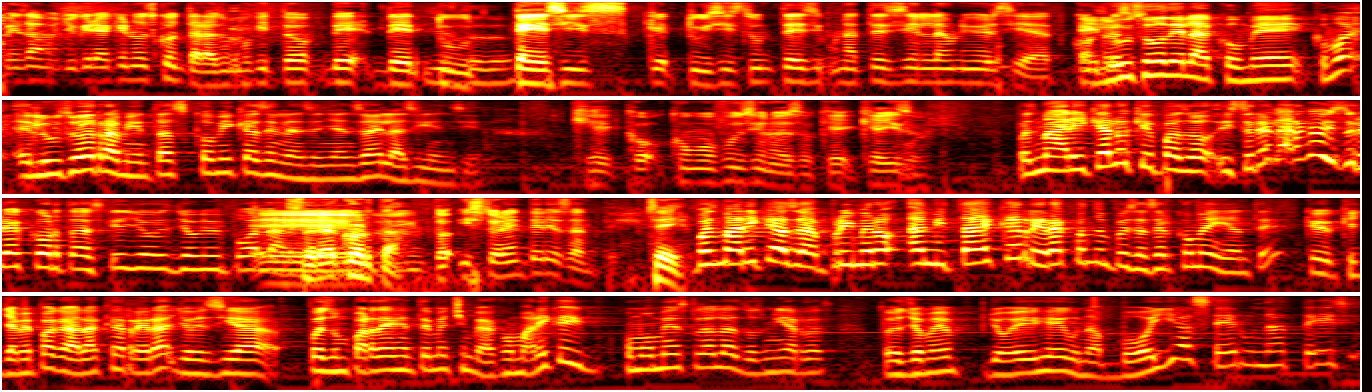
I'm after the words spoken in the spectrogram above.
Pensamos, yo quería que nos contaras un poquito de, tu tesis, que tú hiciste un tesis, una tesis en la universidad. con el uso de la comedia. ¿Cómo? El uso de herramientas cómicas en la enseñanza de la ciencia. ¿Qué- ¿Cómo funcionó eso? ¿Qué, qué hizo? Pues, marica, lo que pasó. ¿Historia larga o historia corta? Es que yo, yo me puedo hablar. Historia corta. Historia interesante. Sí. Pues, marica, o sea, primero, a mitad de carrera, cuando empecé a ser comediante, que, que ya me pagaba la carrera, yo decía, pues un par de gente me chimbeaba como, marica, ¿y cómo mezclas las dos mierdas? Entonces yo, me, yo dije, una, voy a hacer una tesis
